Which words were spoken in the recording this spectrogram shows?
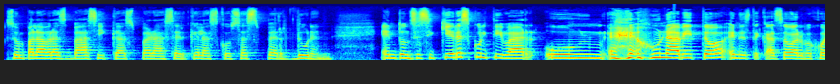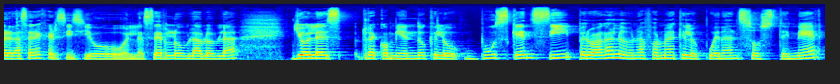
son palabras básicas para hacer que las cosas perduren. Entonces, si quieres cultivar un, hábito, en este caso a lo mejor el hacer ejercicio o el hacerlo, bla, bla, bla, yo les recomiendo que lo busquen, sí, pero háganlo de una forma que lo puedan sostener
